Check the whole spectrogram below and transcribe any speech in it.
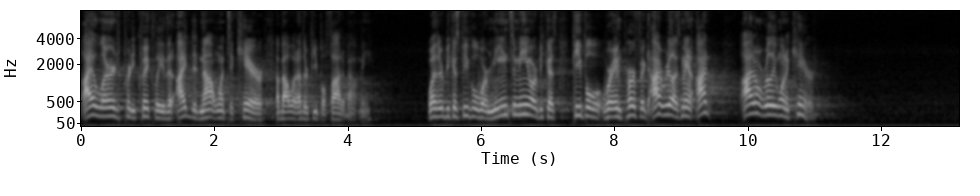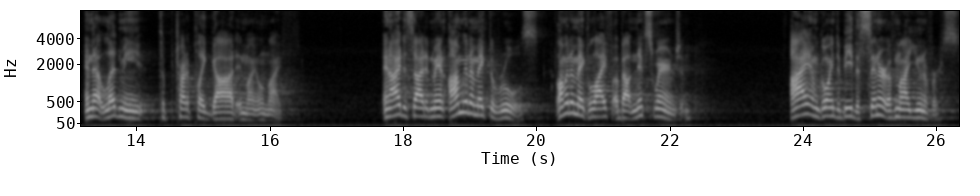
I learned pretty quickly that I did not want to care about what other people thought about me. Whether because people were mean to me or because people were imperfect, I realized, man, I, I don't really want to care. And that led me to try to play God in my own life. And I decided, man, I'm going to make the rules. I'm going to make life about Nick Swearingen. I am going to be the center of my universe.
